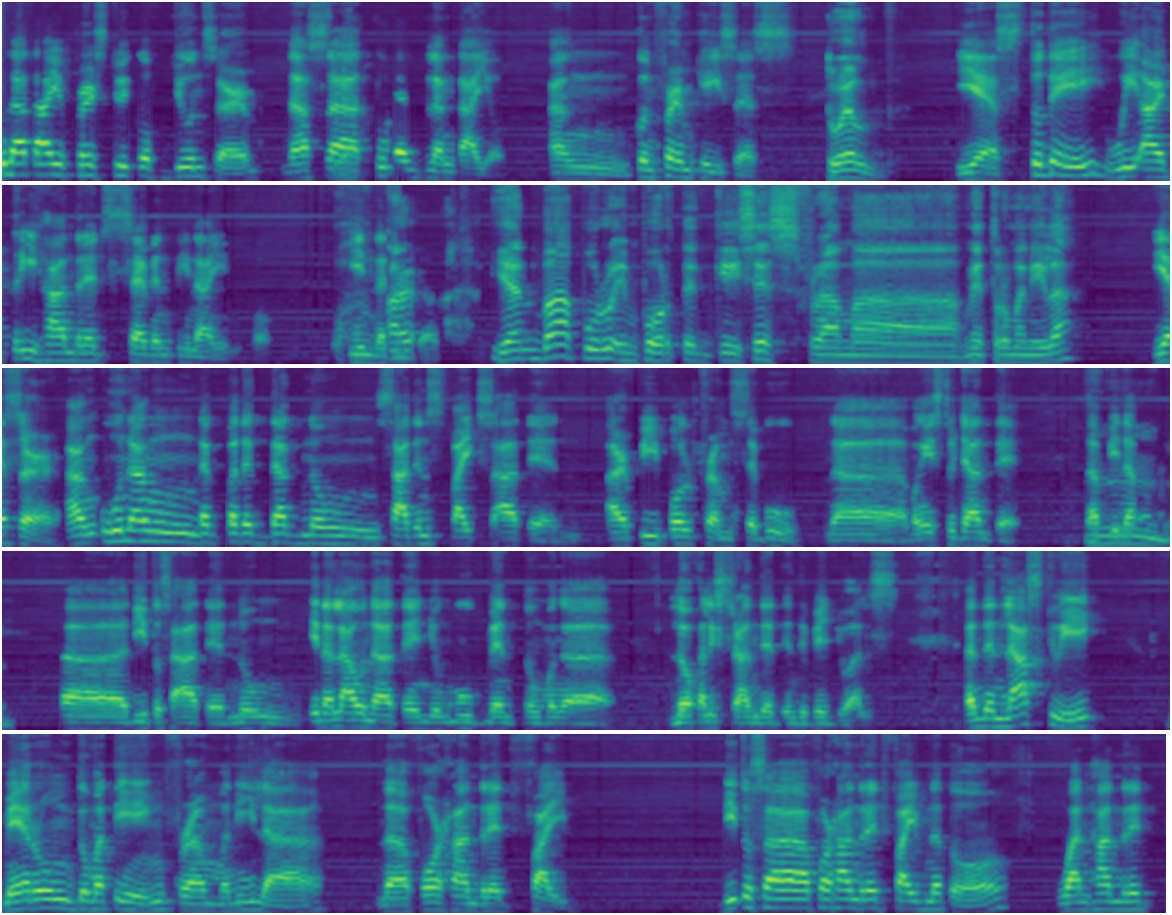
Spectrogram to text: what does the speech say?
Simula tayo first week of June, sir, nasa 12 lang tayo ang confirmed cases. 12. Yes. Today, we are 379 po in the Are- region. Yan ba puro imported cases from ah, Metro Manila? Yes, sir. Ang unang nagpadagdag nung sudden spike sa atin are people from Cebu na mga estudyante na pinak Hmm. Ah, dito sa atin nung inalaw natin yung movement ng mga locally stranded individuals. And then last week, merong dumating from Manila na 405. Dito sa 405 na to, 120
